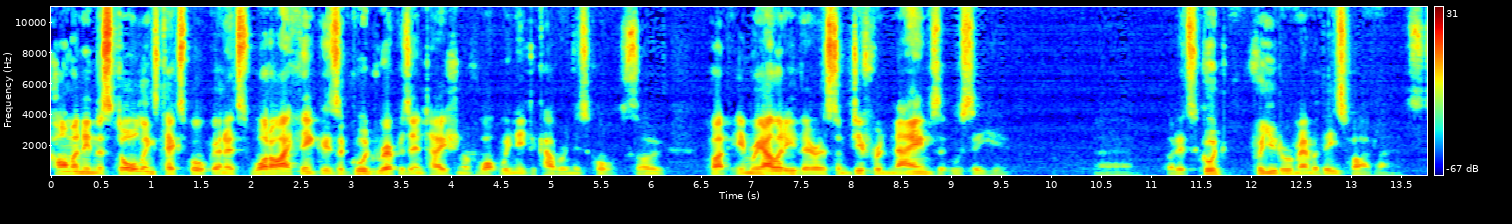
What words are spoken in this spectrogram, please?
common in the Stallings textbook, and it's what I think is a good representation of what we need to cover in this course. So, but in reality, there are some different names that we'll see here. Uh, but it's good for you to remember these five layers.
